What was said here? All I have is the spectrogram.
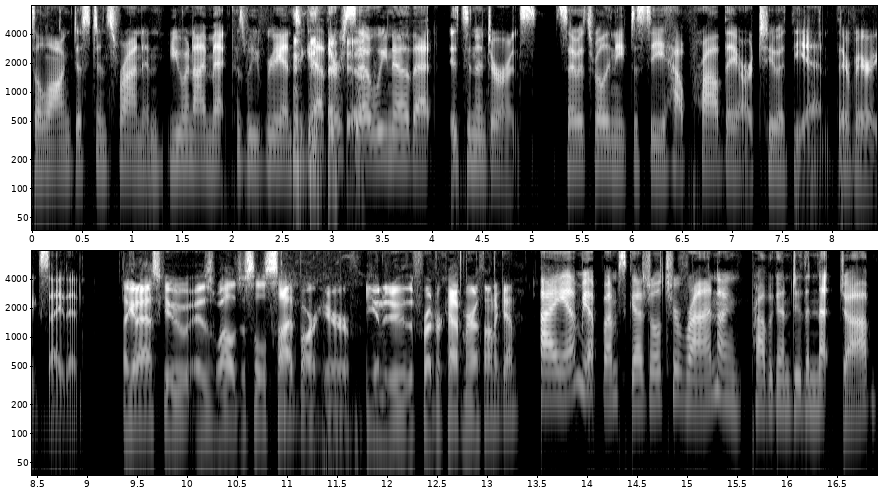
it's a long distance run, and you and I met because we ran together. yeah. So we know that it's an endurance. So it's really neat to see how proud they are too at the end. They're very excited. I got to ask you as well, just a little sidebar here. You going to do the Frederick Half Marathon again? I am. Yep, I'm scheduled to run. I'm probably going to do the nut job.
